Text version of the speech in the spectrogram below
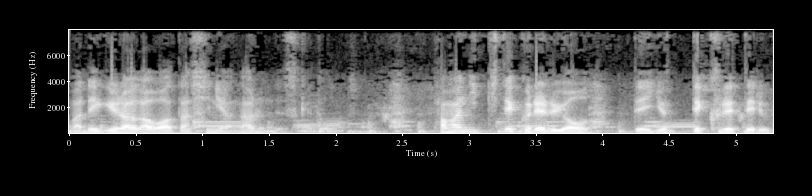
まあ、レギュラーが私にはなるんですけど、たまに来てくれるよって言ってくれてる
